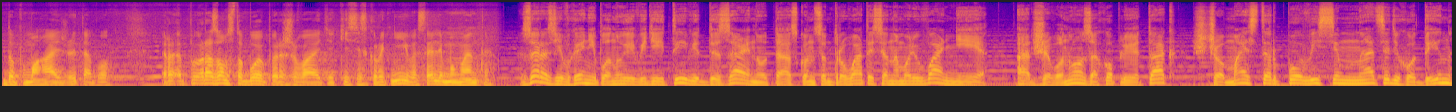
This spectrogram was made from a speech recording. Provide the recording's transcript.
допомагають жити або ра- разом з тобою переживають якісь і скрутні, і веселі моменти. Зараз Євгеній планує відійти від дизайну та сконцентруватися на малюванні, адже воно захоплює так, що майстер по 18 годин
